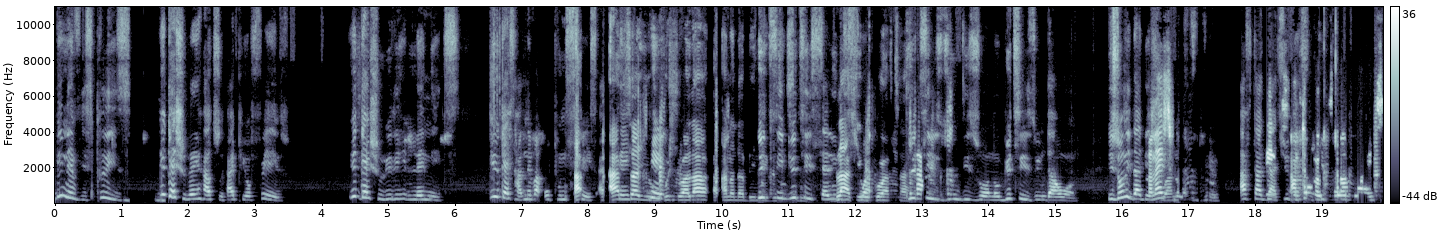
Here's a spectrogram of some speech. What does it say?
B Navis, please. You guys should learn how to hype your fave. You guys should really learn it. You guys have never opened A- space and say, After you, hey, we should allow another being beauty, beauty is selling Black, this you one. go after. Beauty is doing this one, or beauty is doing that one. It's only that they Can I should speak? announce you. After that, you I'm guys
